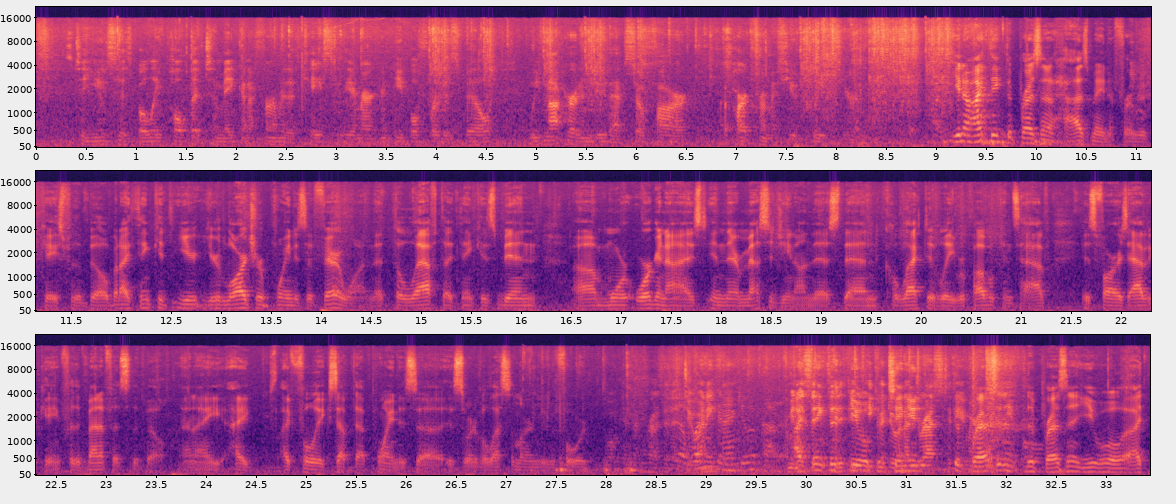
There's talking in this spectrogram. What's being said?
to use his bully pulpit to make an affirmative case to the American people for this bill? We've not heard him do that so far, apart from a few tweets here and there. You know, I think the president has made an affirmative case for the bill, but I think it, your, your larger point is a fair one, that the left, I think, has been um, more organized in their messaging on this than collectively Republicans have as far as advocating for the benefits of the bill. And I, I, I fully accept that point as, uh, as sort of a lesson learned moving forward. Well, can the president So do what are you anything? do about it? I mean, I think he- that if you will he could continue, address to the American president, the president, you will, I,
